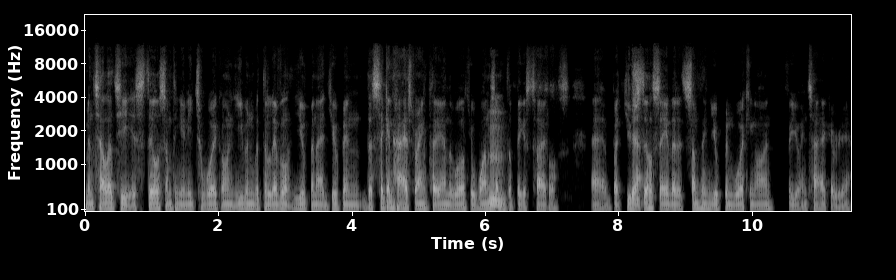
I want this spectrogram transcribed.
mentality is still something you need to work on, even with the level you've been at. You've been the second highest ranked player in the world. You won mm. some of the biggest titles, uh, but you yeah. still say that it's something you've been working on for your entire career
